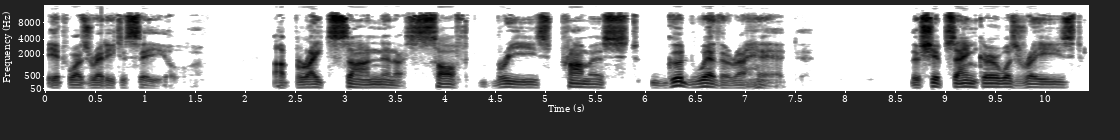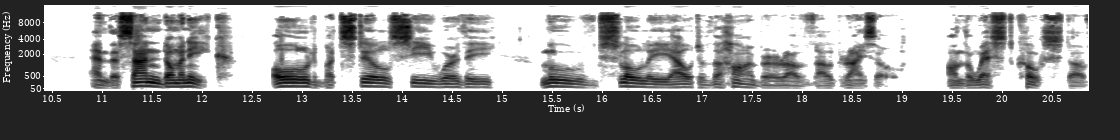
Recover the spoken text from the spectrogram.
It was ready to sail. A bright sun and a soft breeze promised good weather ahead. The ship's anchor was raised, and the San Dominick, old but still seaworthy, moved slowly out of the harbor of Valparaiso on the west coast of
